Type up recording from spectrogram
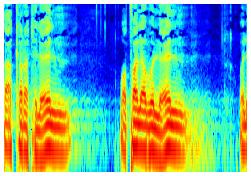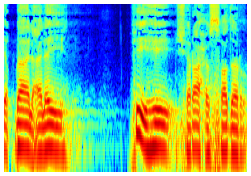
ذاكرة العلم وطلب العلم والإقبال عليه فيه شراح الصدر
